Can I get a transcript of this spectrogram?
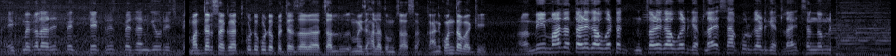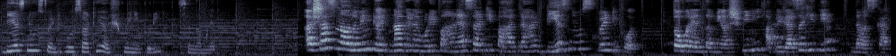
एकमेकाला रिस्पेक्ट टेक रिस्पेक्ट आणि गिव्ह रिस्पेक्ट मतदारसंघात कुठं कुठं प्रचार चालू म्हणजे झाला तुमचा असा? आणि कोणता बाकी? मी माझा तळेगाव गट तळेगाव गट घेतलाय साकूर गट घेतलाय संगमनेर डीएस न्यूज ट्वेंटी फोरसाठी अश्विनी पुरी संगमनेर अशाच नवनवीन घटना घडामोडी पाहण्यासाठी पाहत रहा डीएस न्यूज ट्वेंटी फोर. तोपर्यंत मी अश्विनी आपली रजा घेते. नमस्कार.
